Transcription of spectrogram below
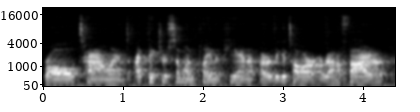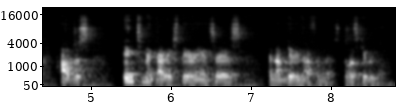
raw talent. I picture someone playing the piano or the guitar around a fire. How just intimate that experience is, and I'm getting that from this. So let's keep it going.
